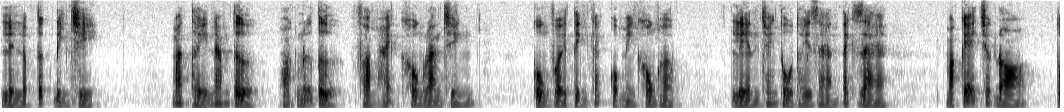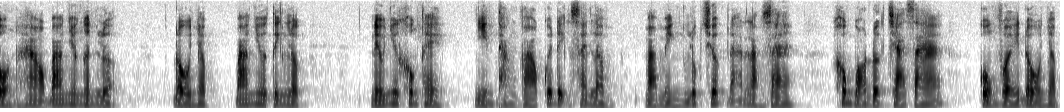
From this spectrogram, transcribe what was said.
liền lập tức đình chỉ. Mắt thấy nam tử hoặc nữ tử phẩm hạnh không đoan chính, Cùng với tính cách của mình không hợp, Liền tranh thủ thời gian tách ra. Mặc kệ trước đó tổn hao bao nhiêu ngân lượng, Đầu nhập bao nhiêu tinh lực nếu như không thể nhìn thẳng vào quyết định sai lầm Mà mình lúc trước đã làm ra, Không bỏ được trả giá Cùng với đầu nhập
